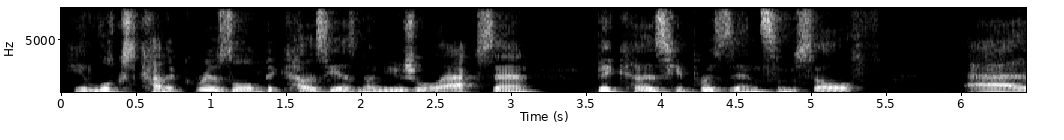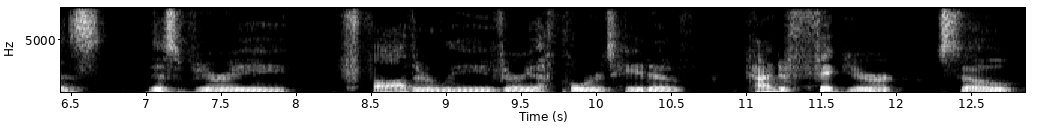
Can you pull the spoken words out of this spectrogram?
he looks kind of grizzled, because he has an unusual accent, because he presents himself as this very fatherly, very authoritative kind of figure. So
